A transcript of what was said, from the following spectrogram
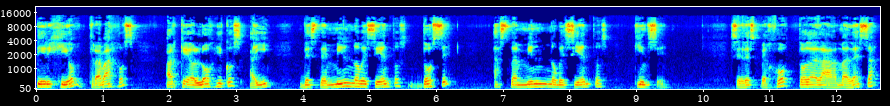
dirigió trabajos arqueológicos allí desde 1912 hasta 1915. Se despejó toda la maleza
